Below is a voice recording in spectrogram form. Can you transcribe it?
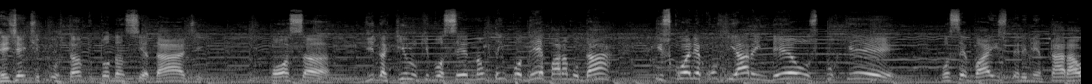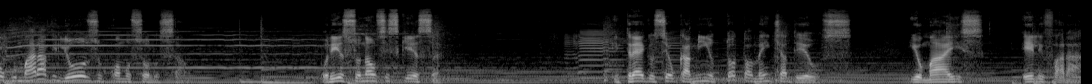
Rejeite, portanto, toda ansiedade que possa vir daquilo que você não tem poder para mudar. Escolha confiar em Deus, porque você vai experimentar algo maravilhoso como solução. Por isso, não se esqueça. Entregue o seu caminho totalmente a Deus, e o mais Ele fará.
